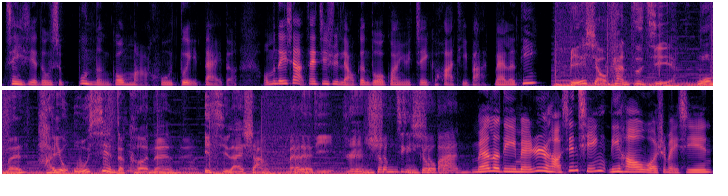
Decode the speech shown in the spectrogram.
这些都是不能够马虎对待的。我们等一下再继续聊更多关于这个话题吧。Melody，别小看自己，我们还有无限的可能。一起来上 Melody 人生进修班。Melody 每日好心情，你好，我是美心，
